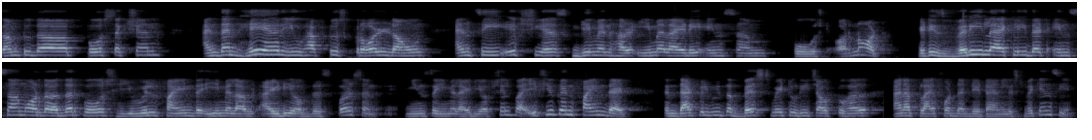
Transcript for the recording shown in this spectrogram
come to the post section and then here you have to scroll down and see if she has given her email id in some post or not it is very likely that in some or the other post you will find the email id of this person means the email id of shilpa. If you can find that then that will be the best way to reach out to her and apply for that data analyst vacancy.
